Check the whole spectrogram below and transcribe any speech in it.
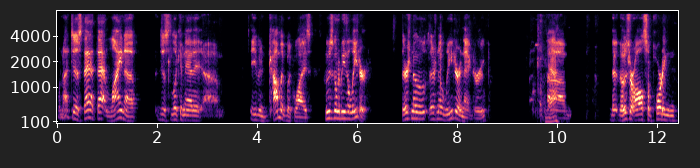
Well, not just that, that lineup, just looking at it, um, even comic book wise, who's going to be the leader? There's no, there's no leader in that group. Yeah. Um, th- those are all supporting,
